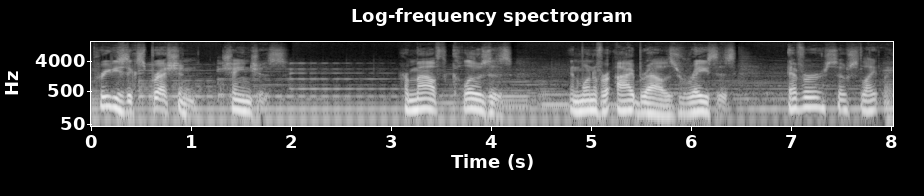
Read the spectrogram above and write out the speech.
Preeti's expression changes. Her mouth closes and one of her eyebrows raises ever so slightly.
